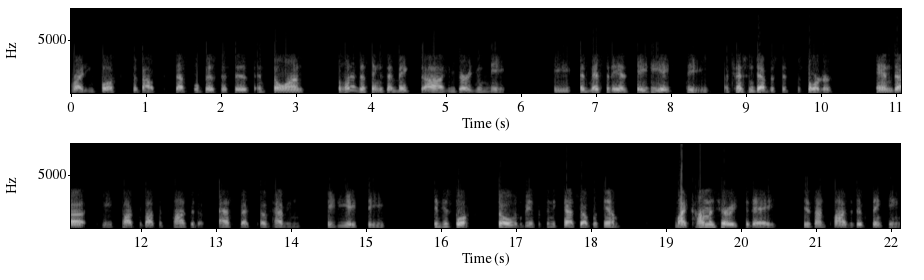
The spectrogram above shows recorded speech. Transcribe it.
writing books about successful businesses and so on. And one of the things that makes uh, him very unique, he admits that he has ADHD, attention deficit disorder, and uh, he talks about the positive aspects of having ADHD in his book. So it'll be interesting to catch up with him. My commentary today is on positive thinking.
